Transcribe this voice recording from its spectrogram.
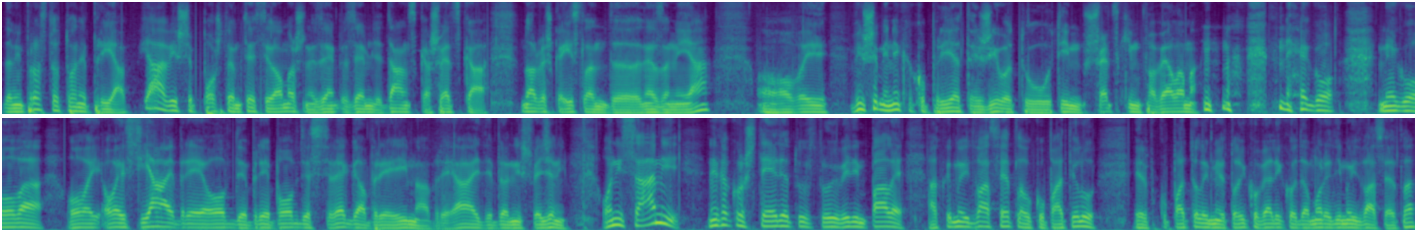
da mi prosto to ne prija. Ja više poštojem te siromašne zemlje, Danska, Švedska, Norveška, Island, ne znam ni ja. Ovaj, više mi nekako prija taj život u tim švedskim favelama nego, nego ova, ovaj, ovaj sjaj bre ovde, bre, ovde svega bre ima bre, ajde bre, oni šveđani. Oni sami nekako štede tu struju, vidim pale, ako imaju dva svetla u kupatilu, jer kupatilo im je toliko veliko da moraju da imaju dva svetla,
